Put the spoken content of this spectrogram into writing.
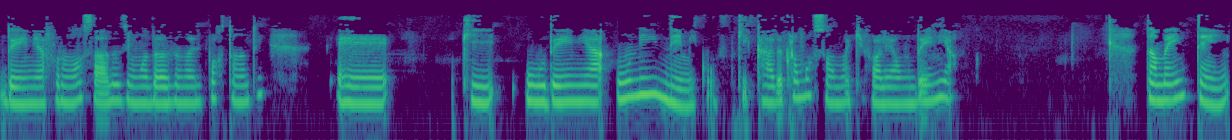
DNA foram lançadas, e uma delas é mais importante é que o DNA uninêmico, que cada cromossomo equivale a um DNA. Também tem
